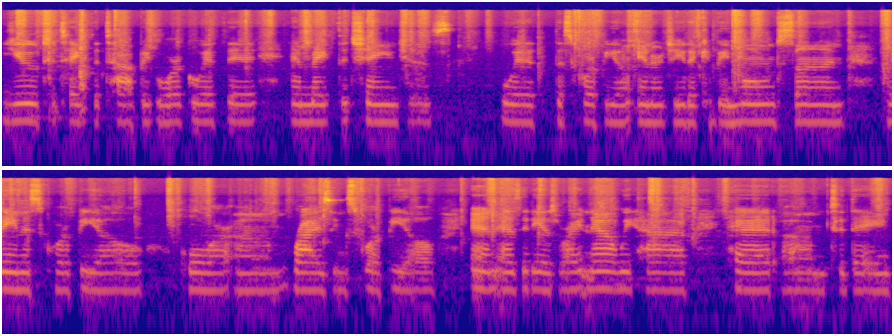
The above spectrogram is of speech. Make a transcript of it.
you to take the topic, work with it, and make the changes with the Scorpio energy. That could be Moon, Sun, Venus, Scorpio or um, rising Scorpio. And as it is right now, we have had um, today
